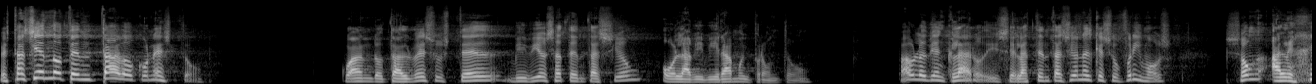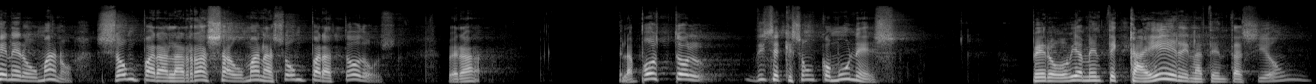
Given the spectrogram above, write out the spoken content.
está siendo tentado con esto. Cuando tal vez usted vivió esa tentación o la vivirá muy pronto. Pablo es bien claro, dice, las tentaciones que sufrimos son al género humano, son para la raza humana, son para todos. ¿verdad? El apóstol dice que son comunes, pero obviamente caer en la tentación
